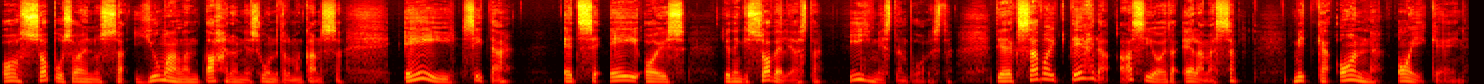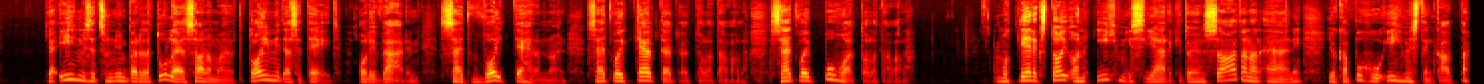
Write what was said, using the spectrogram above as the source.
ole sopusoinnussa Jumalan tahdon ja suunnitelman kanssa. Ei sitä, että se ei olisi jotenkin soveliasta ihmisten puolesta. Tiedätkö, sä voit tehdä asioita elämässä, mitkä on oikein. Ja ihmiset sun ympärillä tulee sanomaan, että toi mitä sä teit oli väärin. Sä et voi tehdä noin. Sä et voi käyttäytyä tuolla tavalla. Sä et voi puhua tuolla tavalla. Mutta tiedätkö, toi on ihmisjärki, toi on saatanan ääni, joka puhuu ihmisten kautta,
